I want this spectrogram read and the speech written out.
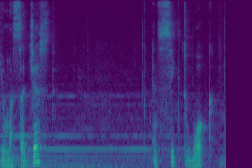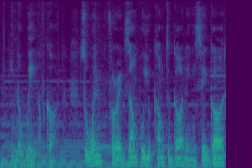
You must suggest and seek to walk in the way of God. So, when, for example, you come to God and you say, God,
